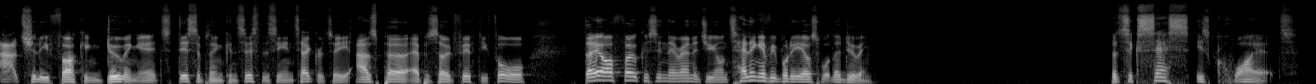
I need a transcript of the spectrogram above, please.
actually fucking doing it, discipline, consistency, integrity, as per episode 54, they are focusing their energy on telling everybody else what they're doing. But success is quiet.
